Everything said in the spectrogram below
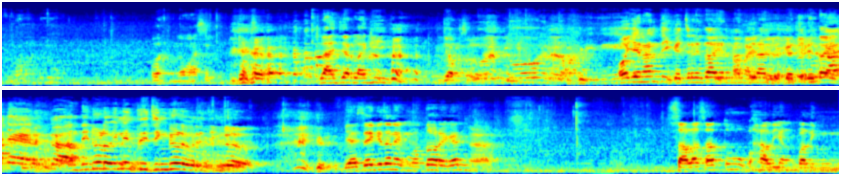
Gimana Priok? Wah nggak masuk. Belajar lagi. Ini. Oh ya nanti gue ceritain, nanti nanti gue ceritain. Dukanya ya. Nanti dulu ini bridging dulu, bridging dulu. Biasanya kita naik motor ya kan. Nah, Salah satu hal yang paling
